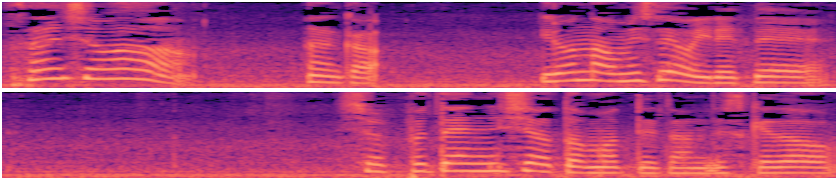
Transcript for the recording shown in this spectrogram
最初はなんかいろんなお店を入れてショップ店にしようと思ってたんですけど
